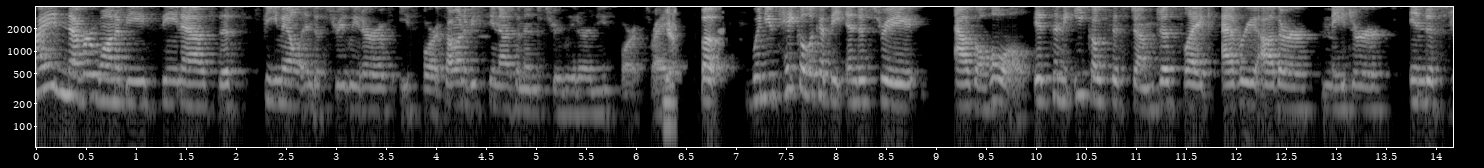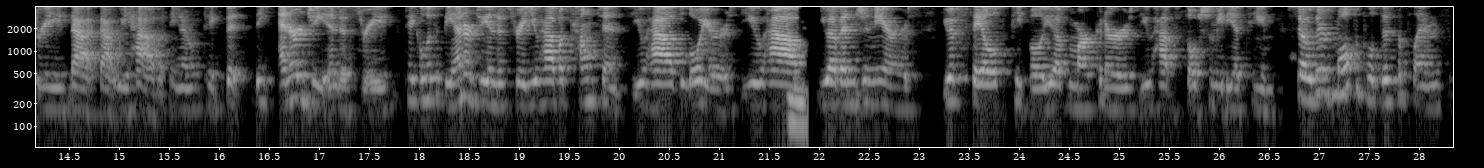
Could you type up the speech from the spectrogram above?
I never want to be seen as this female industry leader of esports. I want to be seen as an industry leader in esports, right? Yeah. But when you take a look at the industry as a whole, it's an ecosystem just like every other major industry that that we have you know take the, the energy industry take a look at the energy industry you have accountants you have lawyers you have mm-hmm. you have engineers you have salespeople you have marketers you have social media team so there's multiple disciplines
